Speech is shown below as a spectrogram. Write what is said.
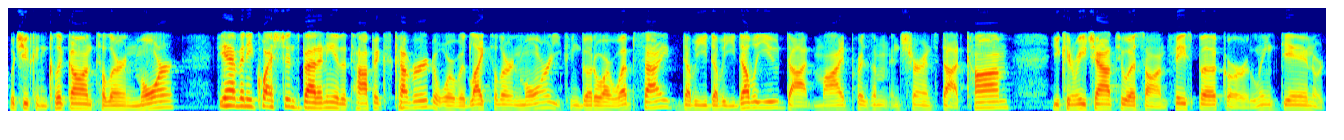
which you can click on to learn more. If you have any questions about any of the topics covered or would like to learn more, you can go to our website, www.myprisminsurance.com. You can reach out to us on Facebook or LinkedIn or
